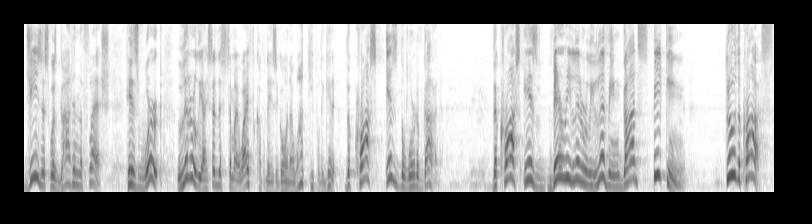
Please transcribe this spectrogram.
Jesus was God in the flesh. His work, literally, I said this to my wife a couple days ago, and I want people to get it. The cross is the Word of God. The cross is very literally living God speaking through the cross.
